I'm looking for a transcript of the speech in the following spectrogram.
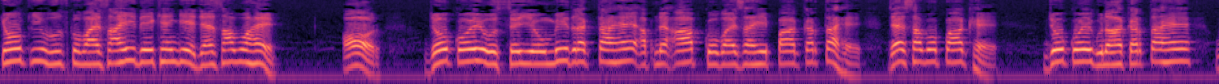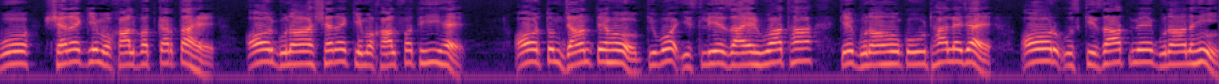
کیونکہ اس کو ویسا ہی دیکھیں گے جیسا وہ ہے۔ اور جو کوئی اس سے یہ امید رکھتا ہے اپنے آپ کو ویسا ہی پاک کرتا ہے، جیسا وہ پاک ہے۔ جو کوئی گناہ کرتا ہے، وہ شرح کی مخالفت کرتا ہے، اور گناہ شرح کی مخالفت ہی ہے۔ اور تم جانتے ہو کہ وہ اس لیے ظاہر ہوا تھا کہ گناہوں کو اٹھا لے جائے، اور اس کی ذات میں گناہ نہیں۔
